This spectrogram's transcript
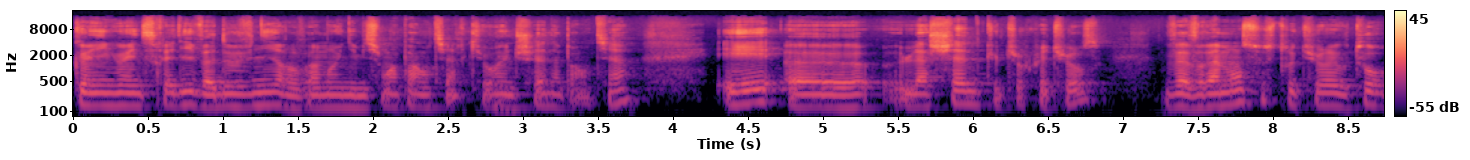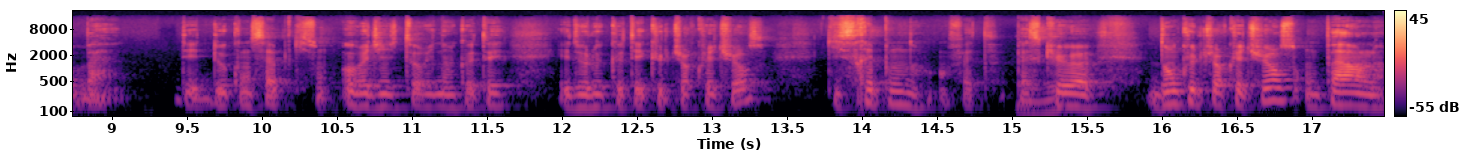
Coming When Ready va devenir vraiment une émission à part entière, qui aura une chaîne à part entière. Et euh, la chaîne Culture Creatures va vraiment se structurer autour bah, des deux concepts qui sont Origin Story d'un côté et de l'autre côté Culture Creatures, qui se répondent en fait. Parce mhm. que dans Culture Creatures, on parle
